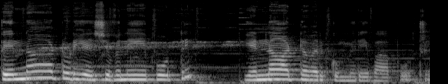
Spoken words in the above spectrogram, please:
தென்னாட்டுடைய சிவனே போற்றி எந்நாட்டவர்க்கும் இறைவா போற்றி.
